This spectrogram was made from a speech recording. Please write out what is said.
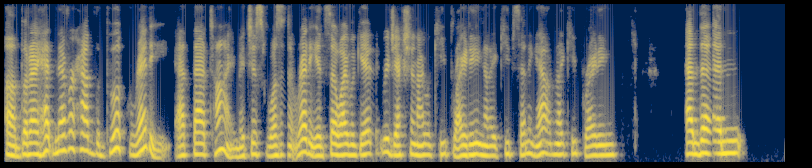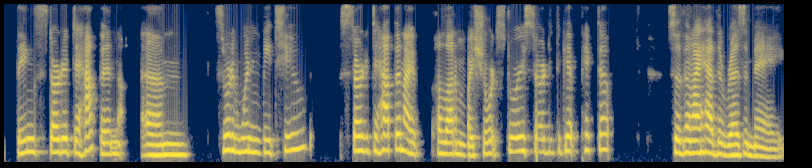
Um, but I had never had the book ready at that time. It just wasn't ready. And so I would get rejection. I would keep writing and I keep sending out and I keep writing. And then things started to happen. Um, sort of when Me Too started to happen, I a lot of my short stories started to get picked up. So then I had the resume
